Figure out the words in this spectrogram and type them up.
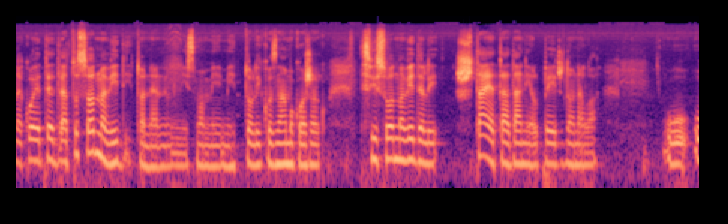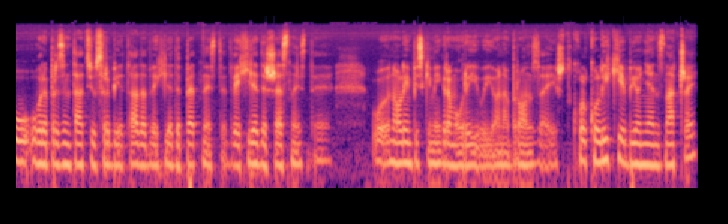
na koje te, a to se odmah vidi, to ne, nismo mi, mi toliko znamo košarku, svi su odmah videli šta je ta Daniel Page donela u, u, u reprezentaciju Srbije tada 2015. 2016. U, na olimpijskim igrama u Riju i ona bronza i št, kol, koliki je bio njen značaj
